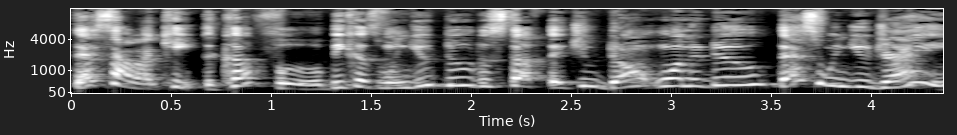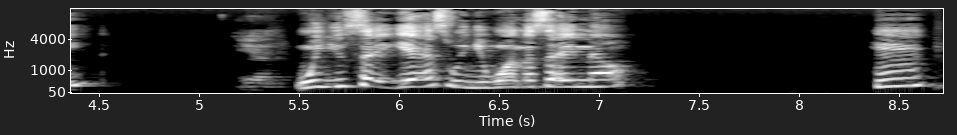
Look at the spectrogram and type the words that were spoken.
That's how I keep the cup full because when you do the stuff that you don't want to do, that's when you drain. Yeah. When you say yes, when you want to say no. Hmm?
